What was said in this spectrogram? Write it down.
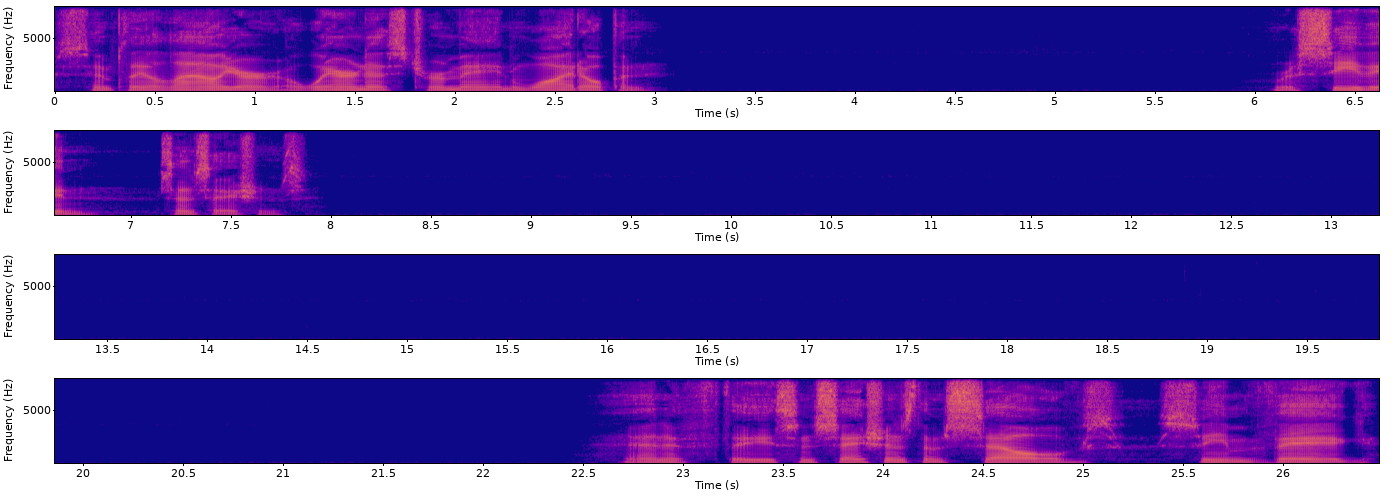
Simply allow your awareness to remain wide open, receiving sensations. And if the sensations themselves seem vague,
